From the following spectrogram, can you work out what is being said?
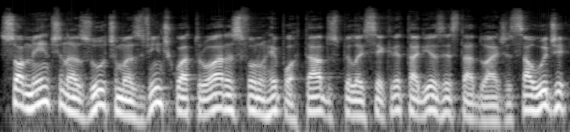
somente nas últimas 24 horas foram reportados pelas secretarias estaduais de saúde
